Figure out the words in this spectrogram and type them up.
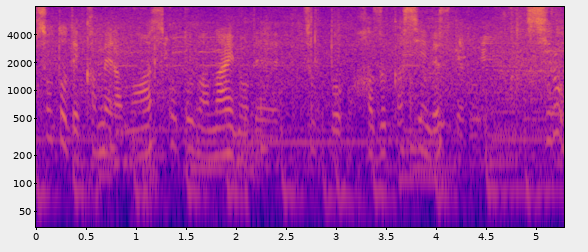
外でカメラ回すことがないのでちょっと恥ずかしいんですけど白。こ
